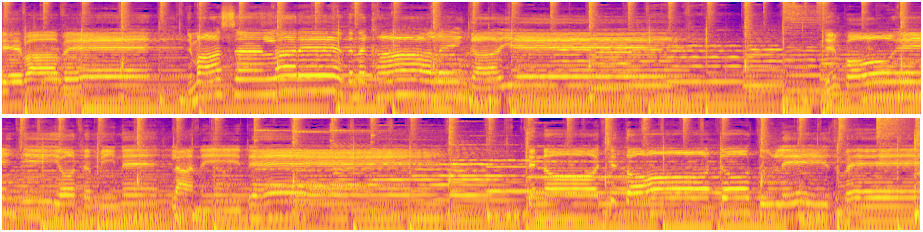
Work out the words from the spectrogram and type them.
ချေပါပဲမြမဆန်လာတဲ့တနခါလိန်ကရဲ့တင်ပေါ်အင်ကြီးရောတမီနဲ့လာနေတဲ့ကျွန်တော်ချစ်တော်တော်သူလေးစပဲမြ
